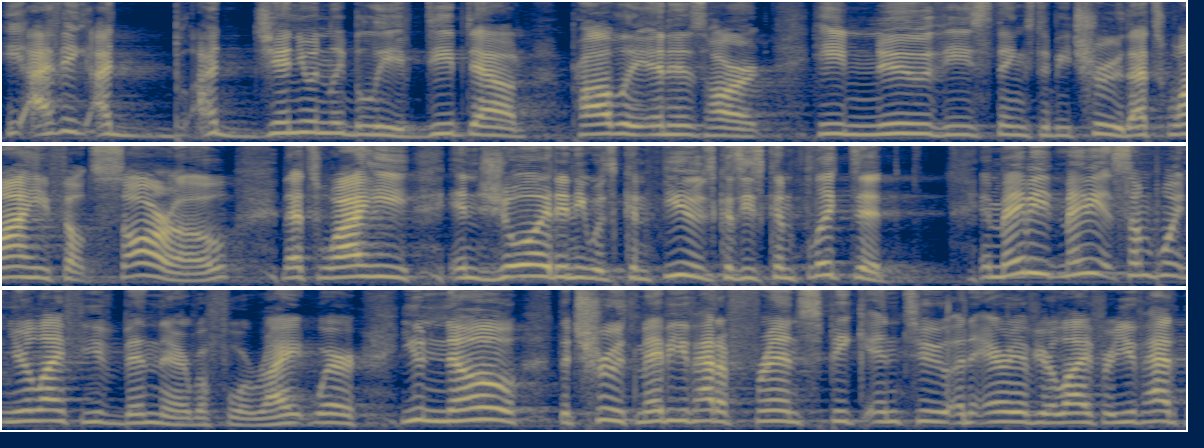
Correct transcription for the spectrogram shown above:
He, I think, I, I genuinely believe deep down, probably in his heart, he knew these things to be true. That's why he felt sorrow. That's why he enjoyed and he was confused because he's conflicted. And maybe, maybe at some point in your life you've been there before, right? Where you know the truth. Maybe you've had a friend speak into an area of your life, or you've had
